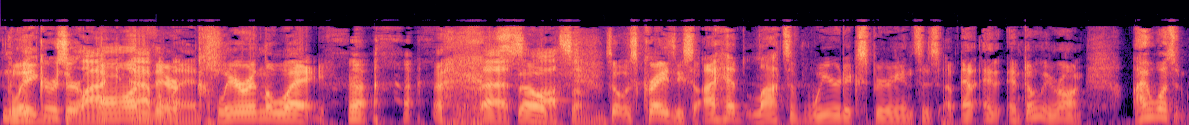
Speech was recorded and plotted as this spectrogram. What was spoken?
Blinkers are on. They're avalanche. clearing the way. That's so awesome. So it was crazy. So I had lots of weird experiences. And, and, and don't get me wrong, I wasn't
